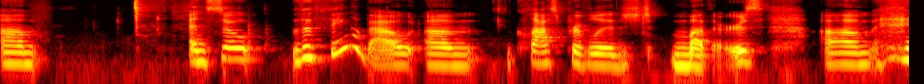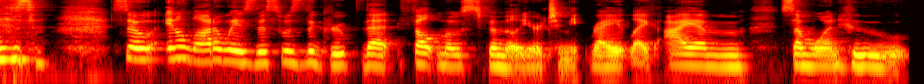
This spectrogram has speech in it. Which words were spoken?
Um, and so the thing about um, class privileged mothers um, is so in a lot of ways this was the group that felt most familiar to me right? Like i am someone who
